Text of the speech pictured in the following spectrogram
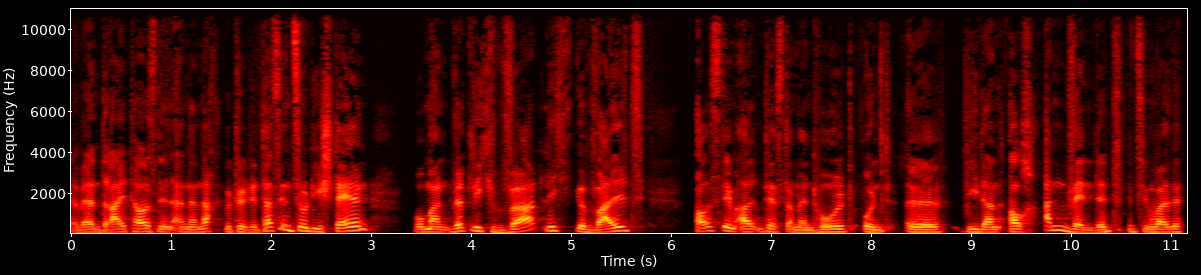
Da werden 3000 in einer Nacht getötet. Das sind so die Stellen, wo man wirklich wörtlich Gewalt aus dem Alten Testament holt und äh, die dann auch anwendet beziehungsweise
